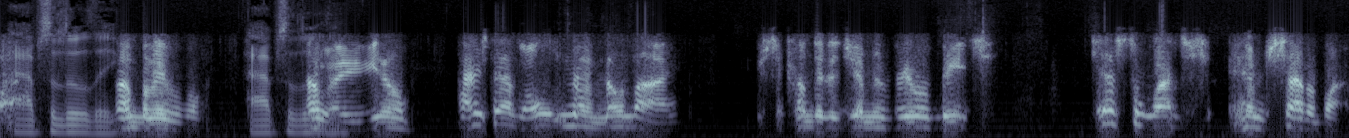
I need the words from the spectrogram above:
Absolutely. Unbelievable. Absolutely. I mean, you know, I used to have old men, no lie, used to come to the gym in Vero Beach just to watch him shadow box.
